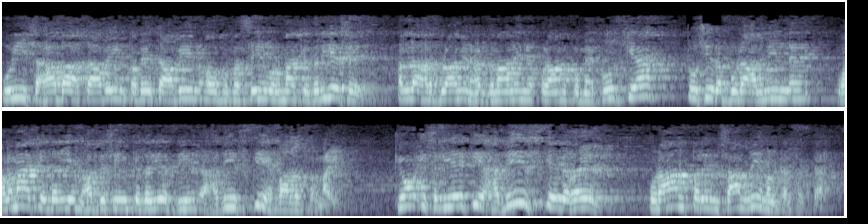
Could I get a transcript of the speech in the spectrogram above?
پوری صحابہ، تابعین طب تعبین اور مفسرین علماء کے ذریعے سے اللہ رب العالمین ہر زمانے میں قرآن کو محفوظ کیا۔ تو اسی رب العالمین نے علماء کے ذریعے، محدثین کے ذریعے دین، حدیث کی حفاظت فرمائی۔ کیوں؟ اس لیے کہ حدیث کے بغیر قرآن پر انسان نہیں عمل کر سکتا۔ ہے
